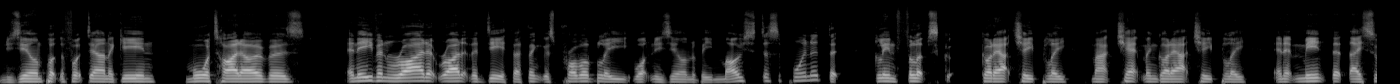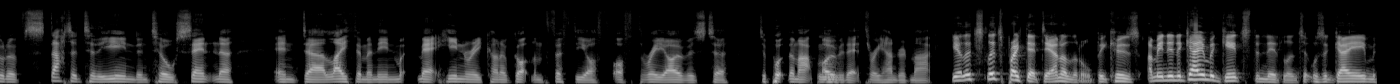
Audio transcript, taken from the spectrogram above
New Zealand put the foot down again, more tight overs. And even right at right at the death, I think was probably what New Zealand would be most disappointed that Glenn Phillips got out cheaply, Mark Chapman got out cheaply, and it meant that they sort of stuttered to the end until Santner and uh, Latham and then Matt Henry kind of got them 50 off off three overs to to put them up mm. over that 300 mark. Yeah, let's let's break that down a little because I mean in a game against the Netherlands, it was a game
